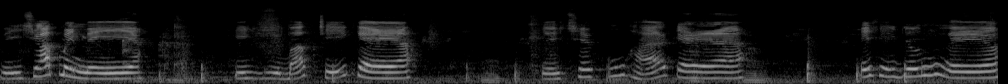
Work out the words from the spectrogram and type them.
Nhìn shop mình nè. Nhìn gì bác sĩ kìa. Ừ. Nhìn xe cứu hỏa kìa. Ừ. Cái xe đứng nè.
